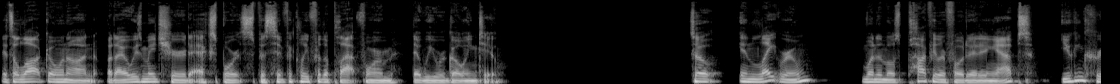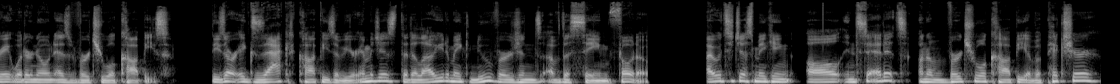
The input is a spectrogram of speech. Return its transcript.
It's a lot going on, but I always made sure to export specifically for the platform that we were going to. So in Lightroom, one of the most popular photo editing apps, you can create what are known as virtual copies. These are exact copies of your images that allow you to make new versions of the same photo. I would suggest making all Insta edits on a virtual copy of a picture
